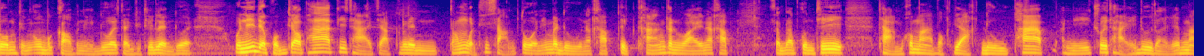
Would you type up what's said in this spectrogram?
รวมถึงองค์ประกอบอื่นด้วยแต่อยู่ที่เลนด้วย วันนี้เดี๋ยวผมจะเอาภาพที่ถ่ายจากเลนทั้งหมดที่ 3 ตัวนี้มาดูนะครับ ติดค้างกันไว้นะครับสำหรับคนที่ถามเข้ามาบอกอยากดูภาพอันนี้ช่วยถ่ายให้ดูหน่อยได้ไหม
